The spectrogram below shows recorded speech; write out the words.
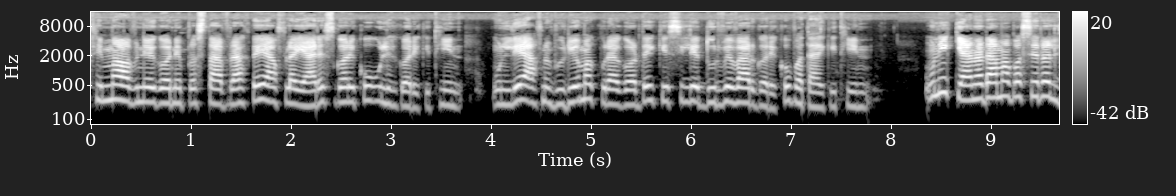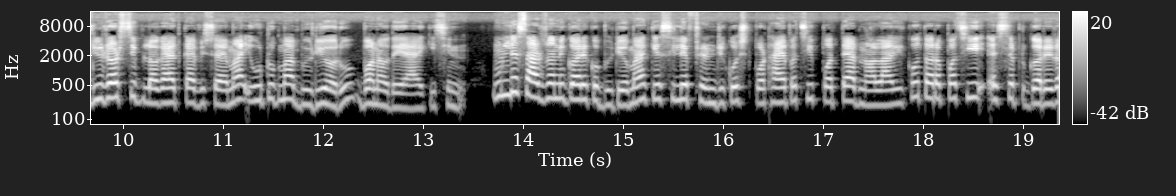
फिल्ममा अभिनय गर्ने प्रस्ताव राख्दै आफूलाई ह्यारेस गरेको उल्लेख गरेकी थिइन्। उनले आफ्नो भिडियोमा कुरा गर्दै केसीले दुर्व्यवहार गरेको बताएकी थिइन्। उनी क्यानाडामा बसेर लिडरसिप लगायतका विषयमा युट्युबमा भिडियोहरू बनाउँदै आएकी छिन्। उनले सार्वजनिक गरेको भिडियोमा केसीले फ्रेन्ड रिक्वेस्ट पठाएपछि पत्यार नलागेको तर पछि एक्सेप्ट गरेर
